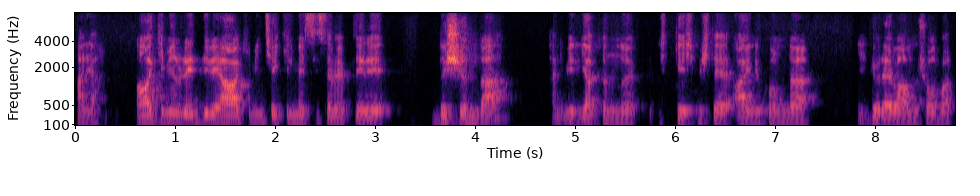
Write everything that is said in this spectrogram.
Hani hakimin reddi veya hakimin çekilmesi sebepleri dışında hani bir yakınlık, geçmişte aynı konuda görev almış olmak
